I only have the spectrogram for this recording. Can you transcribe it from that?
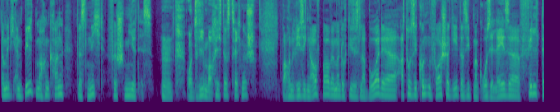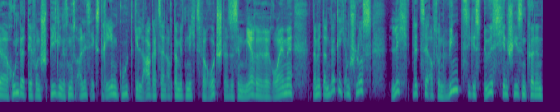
damit ich ein Bild machen kann, das nicht verschmiert ist. Hm. Und wie mache ich das technisch? Ich brauche einen riesigen Aufbau. Wenn man durch dieses Labor der Attosekundenforscher geht, da sieht man große Laser, Filter, hunderte von Spiegeln. Das muss alles extrem gut gelagert sein, auch damit nichts verrutscht. Also es sind mehrere Räume, damit dann wirklich am Schluss Lichtblitze auf so ein winziges Döschen schießen können.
